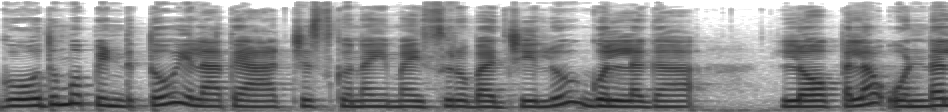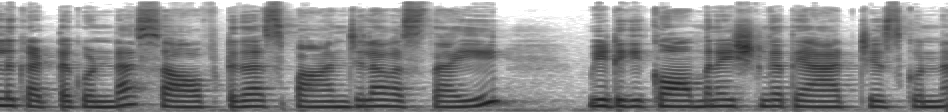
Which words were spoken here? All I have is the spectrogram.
గోధుమ పిండితో ఇలా తయారు చేసుకున్న ఈ మైసూరు బజ్జీలు గుల్లగా లోపల ఉండలు కట్టకుండా సాఫ్ట్గా స్పాంజ్లా వస్తాయి. వీటికి కాంబినేషన్గా తయారు చేసుకున్న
